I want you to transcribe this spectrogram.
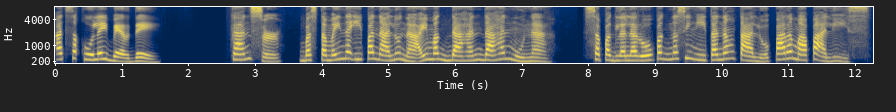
at sa kulay berde. Cancer, basta may naipanalo na ay magdahan-dahan muna. Sa paglalaro pag nasingitan ng talo para mapaalis.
